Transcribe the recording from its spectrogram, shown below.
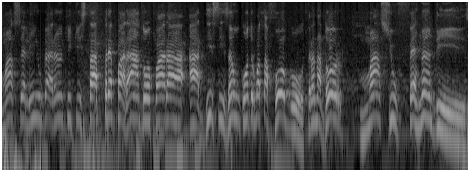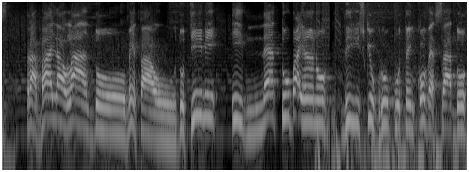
Marcelinho garante que está preparado para a decisão contra o Botafogo. Treinador Márcio Fernandes trabalha ao lado mental do time e Neto Baiano diz que o grupo tem conversado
